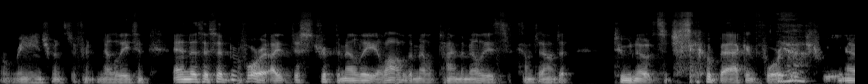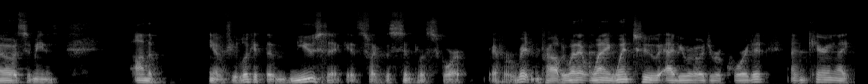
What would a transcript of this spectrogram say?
arrangements, different melodies, and and as I said before, I just stripped the melody. A lot of the mel- time, the melodies comes down to two notes that just go back and forth, yeah. three notes. I mean, on the you know, if you look at the music, it's like the simplest score ever written. Probably when I when I went to Abbey Road to record it, I'm carrying like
